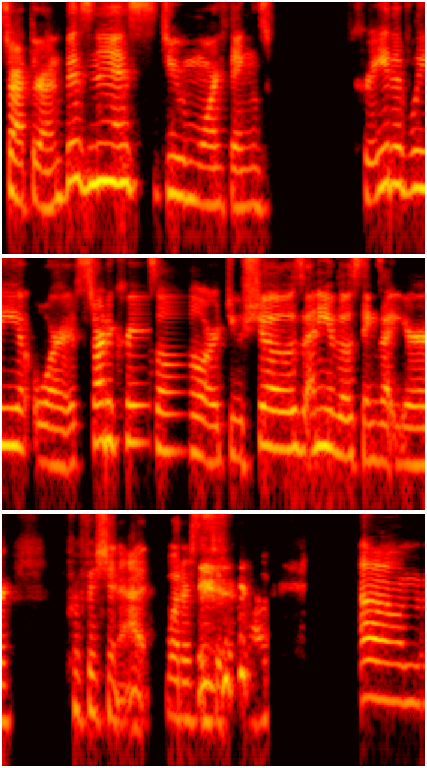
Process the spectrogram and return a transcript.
start their own business, do more things creatively, or start a career or do shows? Any of those things that you're proficient at? What are some tips? um,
